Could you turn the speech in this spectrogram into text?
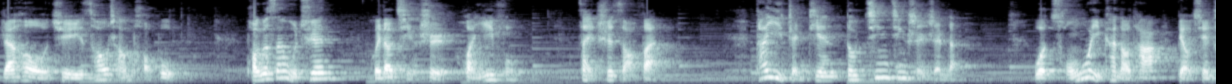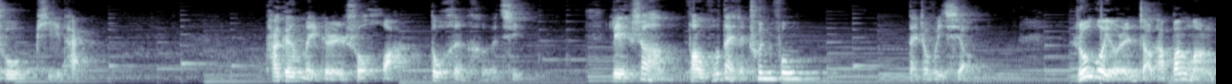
然后去操场跑步，跑个三五圈，回到寝室换衣服，再吃早饭。他一整天都精精神神的，我从未看到他表现出疲态。他跟每个人说话都很和气，脸上仿佛带着春风，带着微笑。如果有人找他帮忙，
